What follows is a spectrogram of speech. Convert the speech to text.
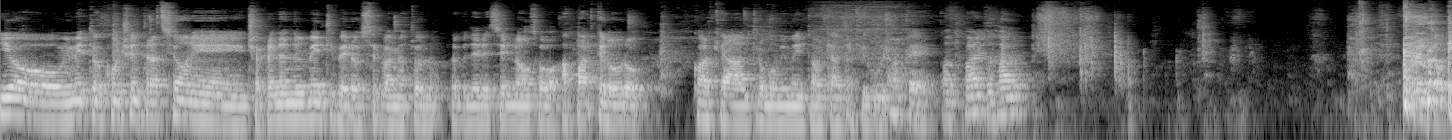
Io mi metto in concentrazione, cioè prendendo il 20 per osservarmi attorno, per vedere se noto, a parte loro, qualche altro movimento, qualche altra figura. Ok, quanto fai in totale? 38.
